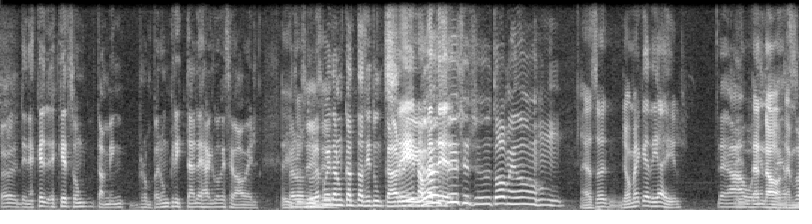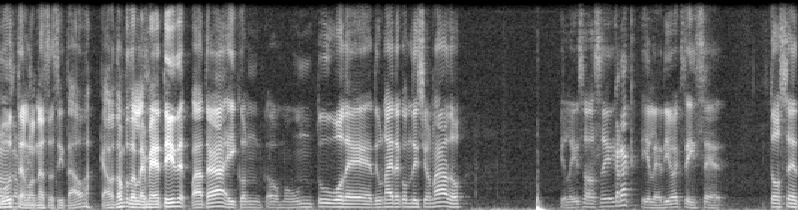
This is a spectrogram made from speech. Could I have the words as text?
Pero tenías que, es que son también romper un cristal es algo que se va a ver. Pero tú sí, le sí. puedes dar un cantacito a un carro Sí, y no "Eh, me te- sí, sí, sí, tome dos. Eso, yo me quería ir. Ah, Eh, bueno, no, de es embuste, lo necesitaba. Cabrón, pero le metí de- para atrás y con como un tubo de, de un aire acondicionado. Y le hizo así. Crack. Y le dio ex y se. Entonces,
